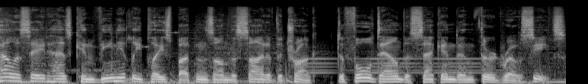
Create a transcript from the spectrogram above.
Palisade has conveniently placed buttons on the side of the trunk to fold down the second and third row seats.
